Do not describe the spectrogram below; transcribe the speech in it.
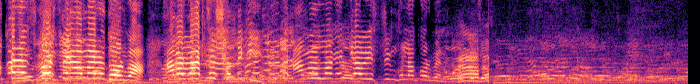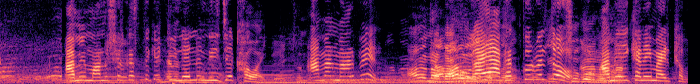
অকারেন্স করছে আমারও ধরবা আমার বাচ্চার সাথে কি? আমার লাগে কেউ শৃঙ্খলা করবেন না। আমি মানুষের কাছ থেকে কিনে এনে নিজে খাওয়াই। আমার মারবেন? গায়ে আঘাত করবেন তো। আমি এখানেই মাইর খাব।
